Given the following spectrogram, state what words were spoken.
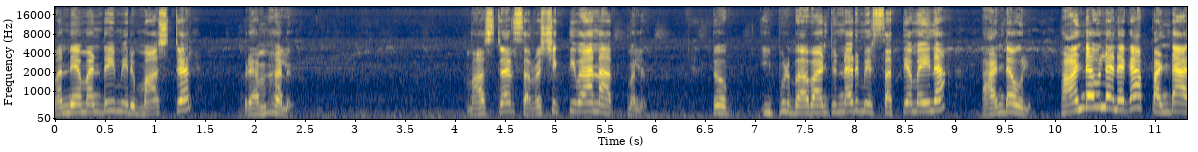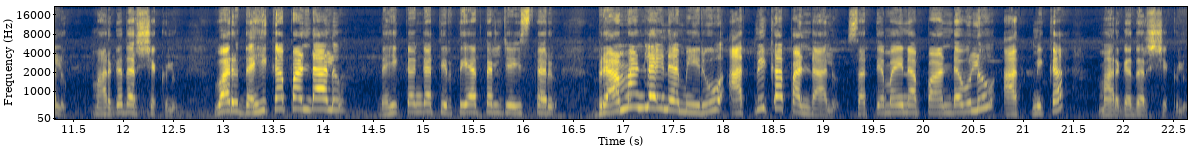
మన్నేమండ్రి మీరు మాస్టర్ బ్రహ్మలు. మాస్టర్ సర్వశక్తివాన్ ఆత్మలు. తో ఇప్పుడు బాబా అంటున్నారు మీరు సత్యమైన పాండవులు. పాండవులు అనగా పండాలు మార్గదర్శకులు. వారు దైహిక పండాలు దైహికంగా తీర్థయాత్రలు చేయిస్తారు. బ్రాహ్మణులైన మీరు ఆత్మిక పండాలు సత్యమైన పాండవులు ఆత్మిక మార్గదర్శకులు.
